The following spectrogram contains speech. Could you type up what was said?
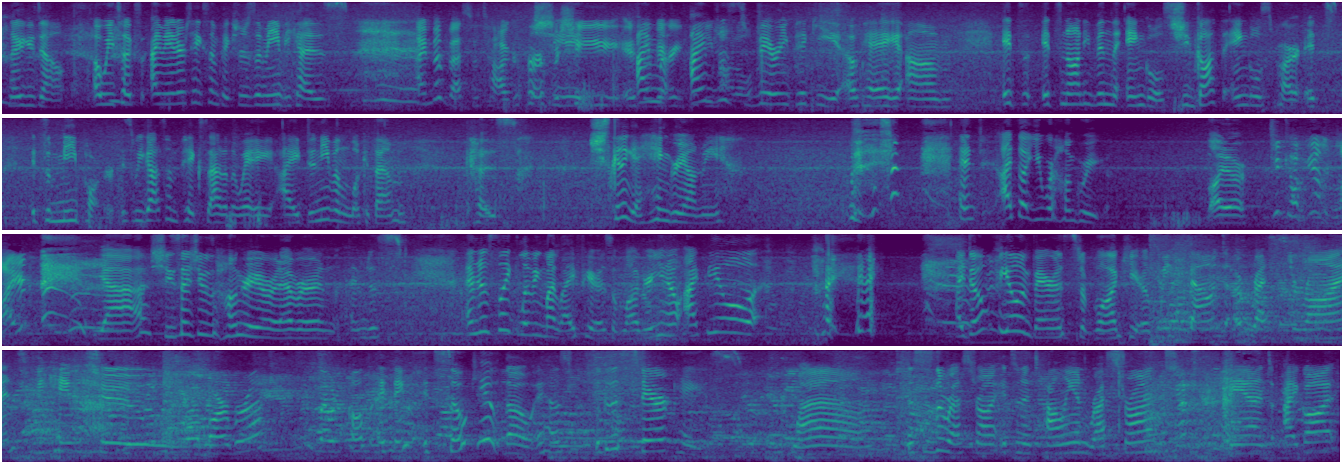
No, you don't. Oh, we took. I made her take some pictures of me because I'm the best photographer, but She- she is I'm a very picky I'm just model. very picky, okay? Um it's it's not even the angles. She got the angles part. It's it's a me part. Is we got some pics out of the way. I didn't even look at them cuz she's going to get hangry on me. and I thought you were hungry. Liar. She called me a liar. Yeah, she said she was hungry or whatever and I'm just I'm just like living my life here as a vlogger. You know, I feel I don't feel embarrassed to vlog here. We found a restaurant. We came to Barbara. Is that what it's called? I think. It's so cute though. It has, look at the staircase. Wow. This is the restaurant. It's an Italian restaurant. And I got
